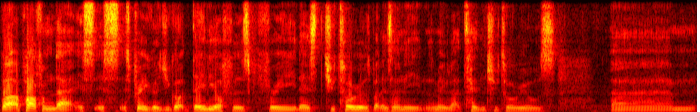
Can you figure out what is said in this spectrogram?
but apart from that, it's, it's it's pretty good. You got daily offers for free. There's tutorials, but there's only there's maybe like ten tutorials. Um,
